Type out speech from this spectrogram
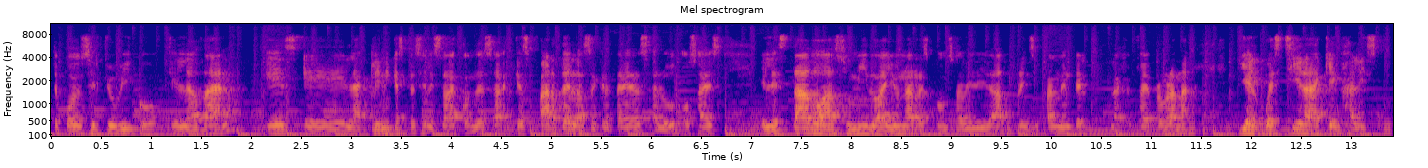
te puedo decir que ubico? Que la dan es eh, la Clínica Especializada Condesa, que es parte de la Secretaría de Salud, o sea, es el Estado ha asumido ahí una responsabilidad, principalmente la jefa de programa, y el Cuestida aquí en Jalisco.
